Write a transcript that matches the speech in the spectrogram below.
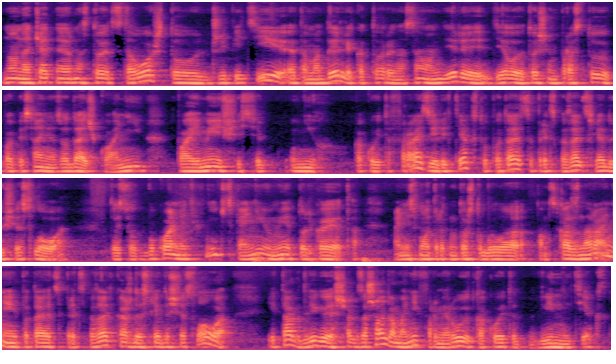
Но начать, наверное, стоит с того, что GPT – это модели, которые на самом деле делают очень простую по описанию задачку. Они по имеющейся у них какой-то фразе или тексту пытаются предсказать следующее слово. То есть вот буквально технически они умеют только это. Они смотрят на то, что было там сказано ранее, и пытаются предсказать каждое следующее слово, и так, двигаясь шаг за шагом, они формируют какой-то длинный текст.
